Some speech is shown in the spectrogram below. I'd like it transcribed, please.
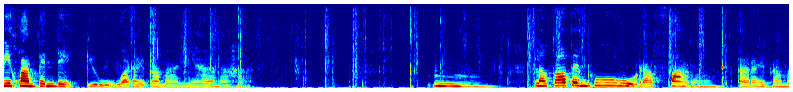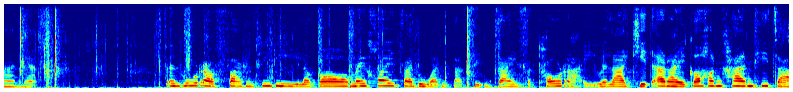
มีความเป็นเด็กอยู่อะไรประมาณเนี้ยนะคะ อืม แล้วก็เป็นผู้รับฟังอะไรประมาณเนี้ย เป็นผู้รับฟังที่ดีแล้วก็ไม่ค่อยจะด่วนตัดสินใจสักเท่าไหร่ เวลาคิดอะไรก็ค่อนข้างที่จะ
